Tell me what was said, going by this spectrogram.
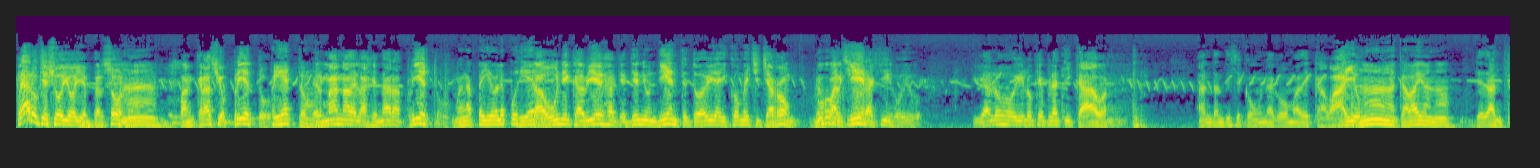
Claro que soy hoy en persona. Ah, Pancracio Prieto, Prieto. hermana de la Genara Prieto. Buen apellido le pusieron. La única vieja que tiene un diente todavía y come chicharrón. No Oh, cualquiera aquí, jodido. Y ya los oí lo que platicaban. Andan, dice, con una goma de caballo No, el caballo no. de danto,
